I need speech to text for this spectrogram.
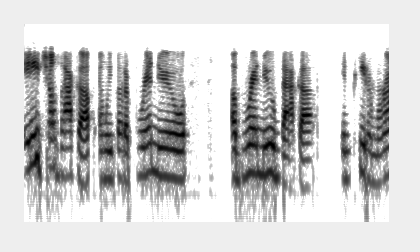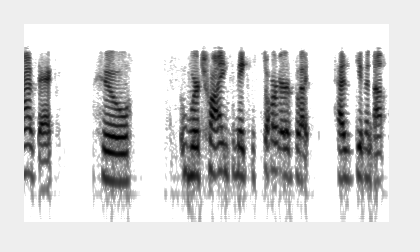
AHL backup, and we've got a brand new, a brand new backup in Petr Mrazek, who we're trying to make the starter, but has given up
